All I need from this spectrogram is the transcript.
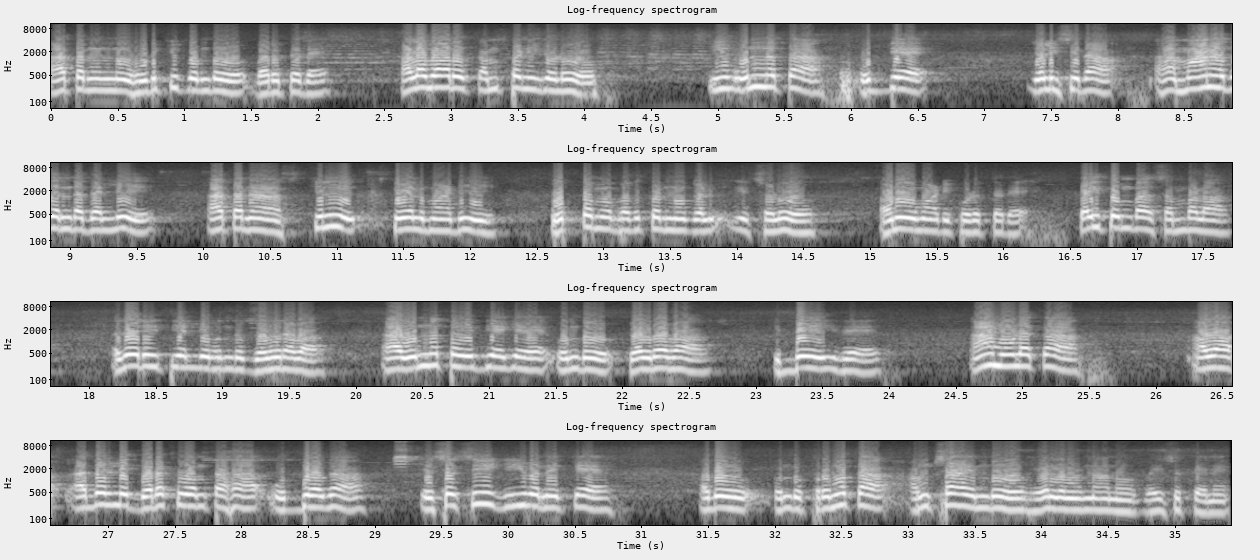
ಆತನನ್ನು ಹುಡುಕಿಕೊಂಡು ಬರುತ್ತದೆ. ಹಲವಾರು ಕಂಪನಿಗಳು ಈ ಉನ್ನತ ಹುದ್ದೆ ಗಳಿಸಿದ ಆ ಮಾನದಂಡದಲ್ಲಿ ಆತನ ಸ್ಕಿಲ್ ಸ್ಕೇಲ್ ಮಾಡಿ ಉತ್ತಮ ಬದುಕನ್ನು ಗಳಿಸಲು ಅನುವು ಮಾಡಿಕೊಡುತ್ತದೆ. ಕೈ ತುಂಬ ಸಂಬಳ, ಅದೇ ರೀತಿಯಲ್ಲಿ ಒಂದು ಗೌರವ, ಆ ಉನ್ನತ ವಿದ್ಯೆಗೆ ಒಂದು ಗೌರವ ಇದ್ದೇ ಇದೆ. ಆ ಮೂಲಕ ಅವ, ಅದರಲ್ಲಿ ದೊರಕುವಂತಹ ಉದ್ಯೋಗ, ಯಶಸ್ವಿ ಜೀವನಕ್ಕೆ ಅದು ಒಂದು ಪ್ರಮುಖ ಅಂಶ ಎಂದು ಹೇಳಲು ನಾನು ಬಯಸುತ್ತೇನೆ.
